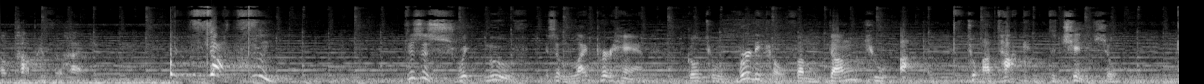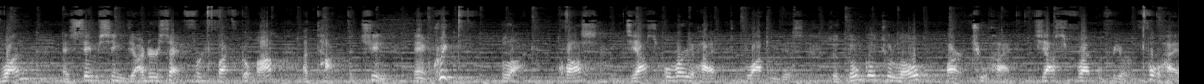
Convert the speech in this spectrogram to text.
on top of your head. This is a sweet move. It's a leopard hand. Go to vertical from down to up to attack the chin. So one and same thing the other side. First 45 go up, attack the chin and quick block. Cross just over your head blocking this. So don't go too low or too high. Just front of your full height.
